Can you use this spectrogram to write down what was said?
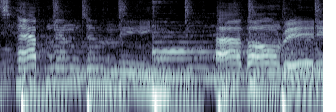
it's happening to me. I've already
